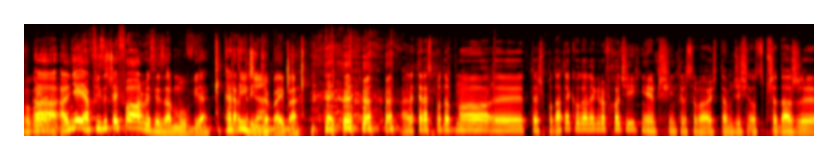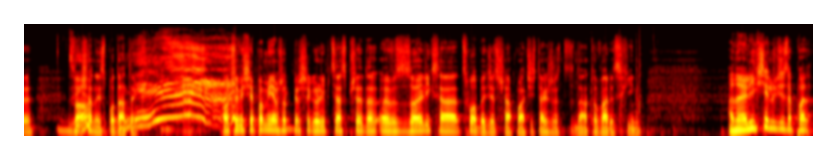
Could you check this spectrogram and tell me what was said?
W ogóle... A, ale nie, ja w fizycznej formie sobie zamówię. Kartridże. baby. Ale teraz podobno y, też podatek od Allegro wchodzi. Nie wiem, czy się interesowałeś tam gdzieś od sprzedaży. Zwiększony jest podatek. Nie. Oczywiście pomijam, że od 1 lipca sprzeda- e, z Zoelixa cło będzie trzeba płacić, także na towary z Chin. A na Elixie ludzie zapła-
